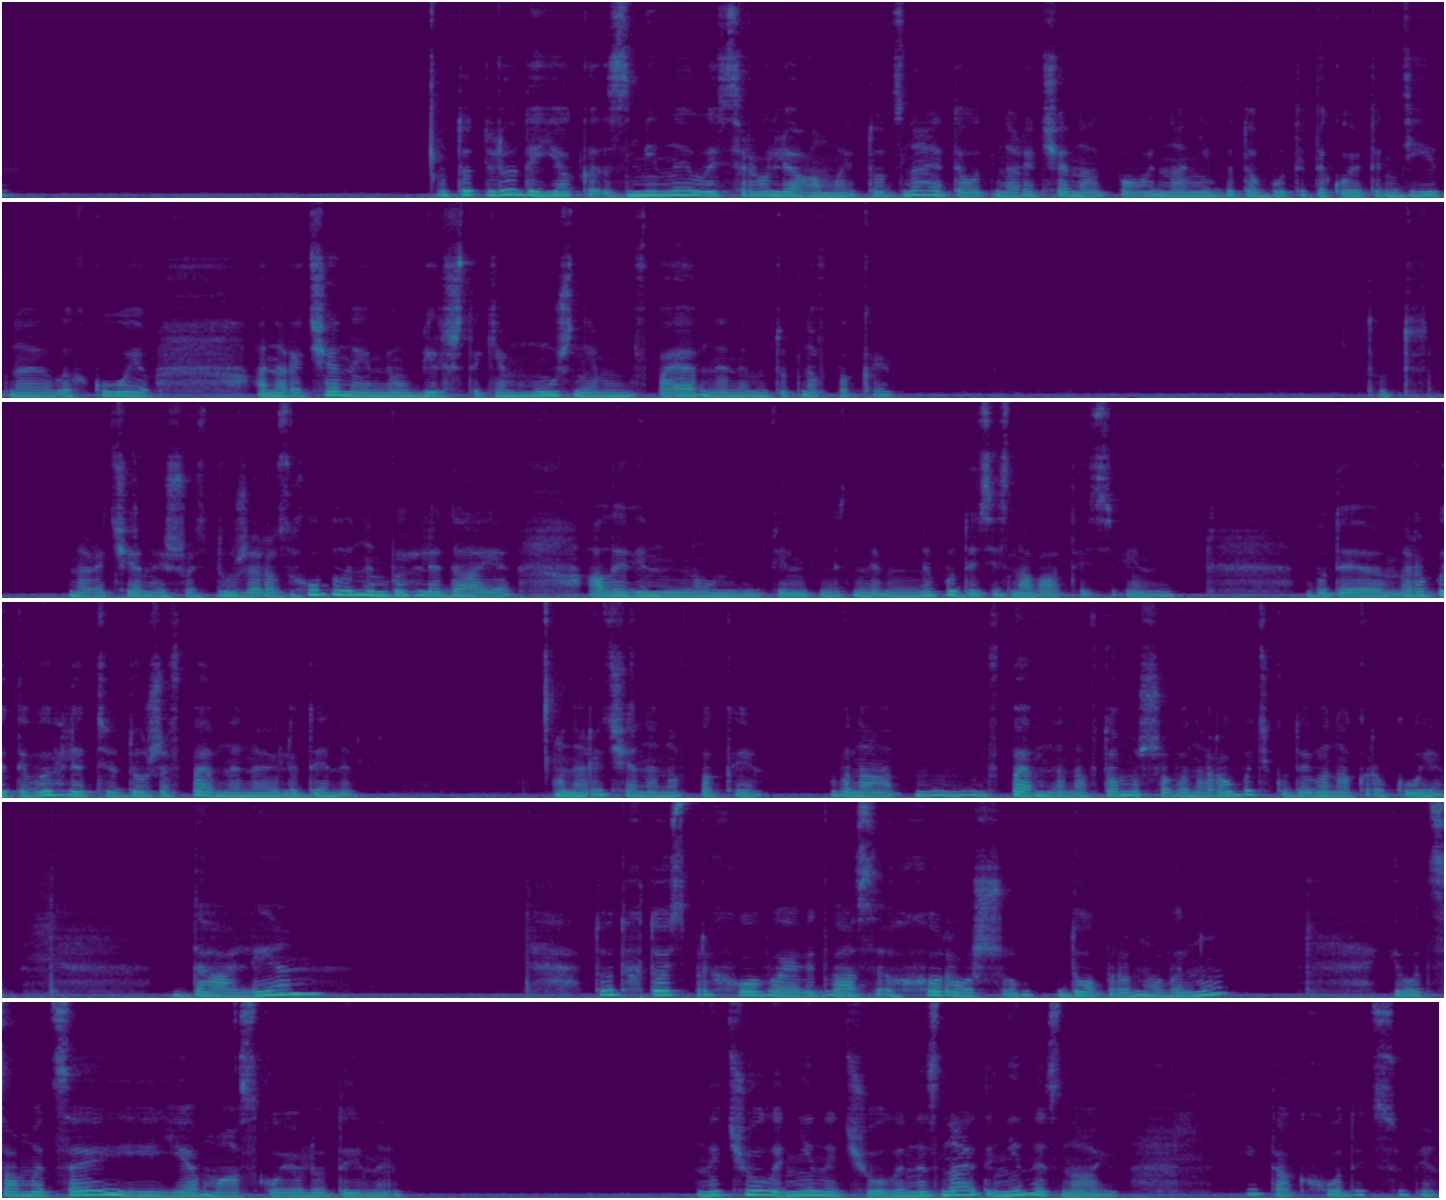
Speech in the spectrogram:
Тут люди як змінились ролями. Тут, знаєте, от наречена повинна нібито бути такою тендітною, легкою, а наречений ну, більш таким мужнім, впевненим. Тут навпаки. Тут наречений щось дуже розгубленим виглядає, але він, ну, він не, не буде зізнаватись, він буде робити вигляд дуже впевненої людини. А наречена навпаки. Вона впевнена в тому, що вона робить, куди вона крокує. Далі тут хтось приховує від вас хорошу, добру новину, і от саме це і є маскою людини. Не чули, ні не чули. Не знаєте, ні не знаю. І так ходить собі.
